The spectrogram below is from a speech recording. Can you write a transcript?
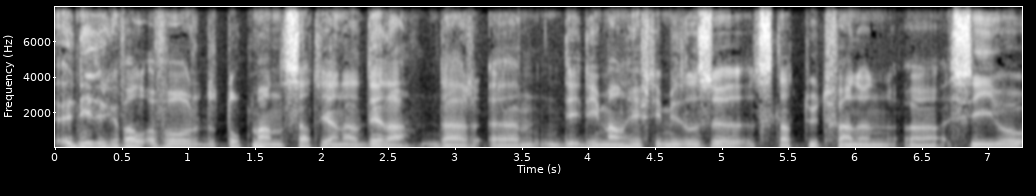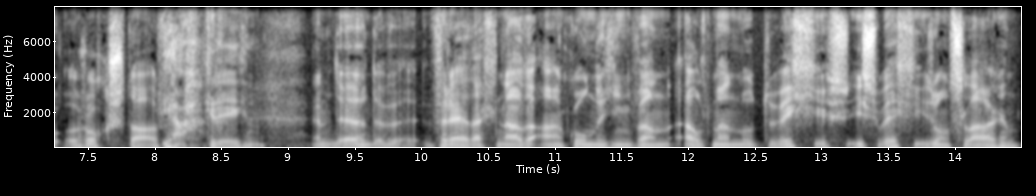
in ieder geval voor de topman Satya Nadella, daar, um, die, die man heeft inmiddels uh, het statuut van een uh, CEO rockstar ja. gekregen. En de, de, vrijdag na de aankondiging van Altman moet weg, is, is weg, is ontslagen,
